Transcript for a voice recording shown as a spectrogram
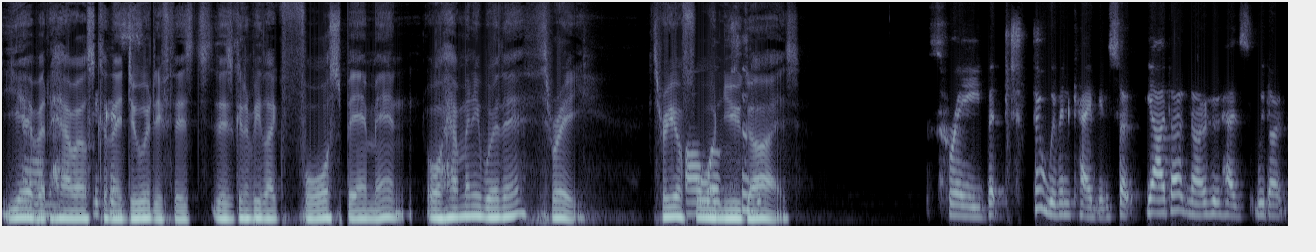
Yeah, but Um, how else can they do it if there's there's going to be like four spare men, or how many were there? Three, three or Oh, four well, new two- guys. Three, but two women came in. So yeah, I don't know who has. We don't.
